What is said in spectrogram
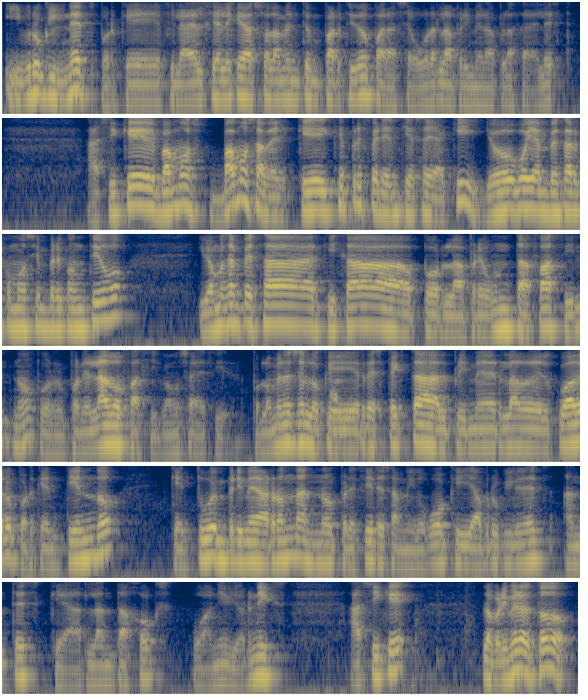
y Brooklyn Nets, porque Filadelfia le queda solamente un partido para asegurar la primera plaza del este. Así que vamos, vamos a ver qué, qué preferencias hay aquí. Yo voy a empezar como siempre contigo y vamos a empezar quizá por la pregunta fácil, ¿no? Por, por el lado fácil, vamos a decir. Por lo menos en lo que respecta al primer lado del cuadro, porque entiendo que tú en primera ronda no prefieres a Milwaukee y a Brooklyn Nets antes que a Atlanta Hawks o a New York Knicks. Así que, lo primero de todo,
